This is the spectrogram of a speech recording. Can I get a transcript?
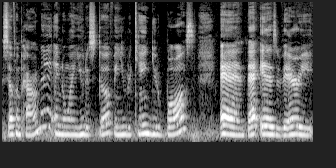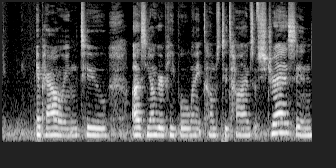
self-empowerment and knowing you the stuff and you the king, you the boss. And that is very empowering to us younger people when it comes to times of stress and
